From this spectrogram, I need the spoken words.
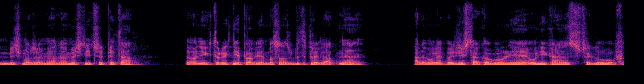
być może ma na myśli, czy pyta, to o niektórych nie powiem, bo są zbyt prywatne, ale mogę powiedzieć tak ogólnie, unikając szczegółów,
